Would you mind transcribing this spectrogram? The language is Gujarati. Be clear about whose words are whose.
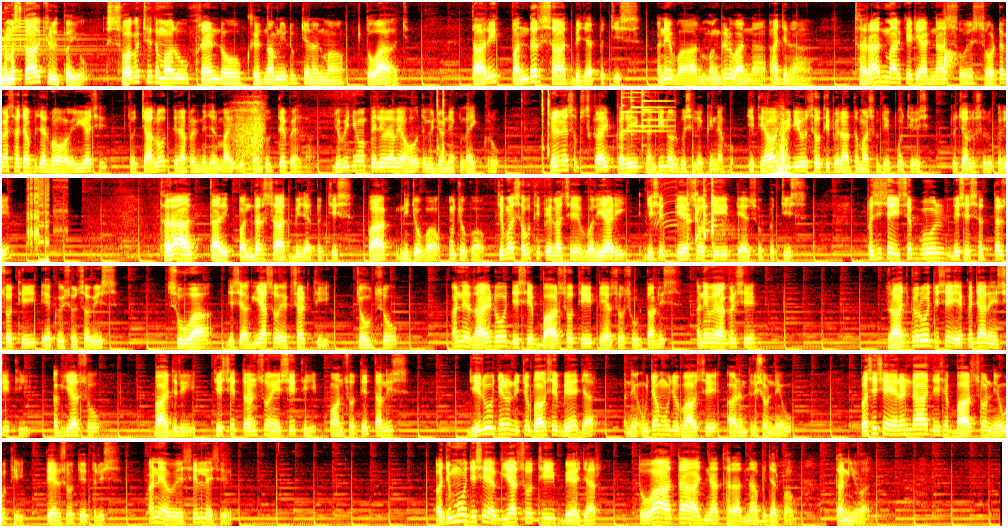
Speaker 1: નમસ્કાર ખેડૂત ભાઈઓ, સ્વાગત છે તમારું ફ્રેન્ડ ઓફ ખેડૂત નામની યુટ્યુબ ચેનલમાં. તો આજ તારીખ પંદર સાત બે હજાર પચીસ અને વાર મંગળવારના આજના થરાદ માર્કેટ યાર્ડના સોએ સો ટકા સાચા બજાર ભાવ આવી ગયા છે. તો ચાલો તેના પર એક નજર મારી લઈએ. પરંતુ તે પહેલાં, જો વિડીયોમાં પહેલી વાર આવ્યા હો તો વિડીયોને એક લાઇક કરો. ચેનલને સબસ્ક્રાઇબ કરી ઘંટી નોલ પર સિલેક્ટ કરી નાખો. જેથી આવા જ વીડિયો સૌથી પહેલાં તમારા સુધી પહોંચી રહેશે તો ચાલો શરૂ કરીએ. થરાદ તારીખ પંદર સાત બે હજાર પચીસ, પાક નીચો ભાવ, ઊંચો ભાવ. જેમાં સૌથી પહેલાં છે વરિયાળી, જે છે તેરસોથી તેરસો પચીસ. પછી છે ઈસબગુલ, જે છે સત્તરસોથી એકવીસો છવ્વીસ. સુવા, જે છે અગિયારસો એકસઠથી ચૌદસો. અને રાયડો, જે છે બારસોથી તેરસો સુડતાલીસ. અને હવે આગળ છે રાજગરો, જે છે એક હજાર એંશીથી અગિયારસો. બાજરી જે છે ત્રણસો એંશીથી પાંચસો તેતાલીસ. જીરું જેનો નીચો ભાવ છે બે હજાર અને ઊંચા ઊંચો ભાવ છે આડત્રીસો નેવું. પછી છે એરંડા જે છે બારસો નેવુંથી તેરસો તેત્રીસ. અને હવે છેલ્લે છે અજમો જે છે અગિયારસોથી બે હજાર. તો આ હતા આજના થરાદના બજાર ભાવ. ધન્યવાદ.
